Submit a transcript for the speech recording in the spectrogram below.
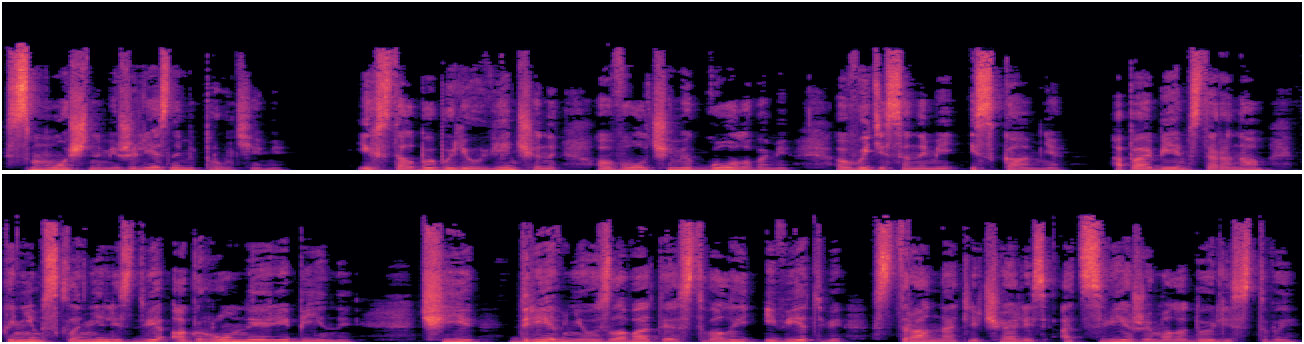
с мощными железными прутьями. Их столбы были увенчаны волчьими головами, вытесанными из камня, а по обеим сторонам к ним склонились две огромные рябины, чьи древние узловатые стволы и ветви странно отличались от свежей молодой листвы.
